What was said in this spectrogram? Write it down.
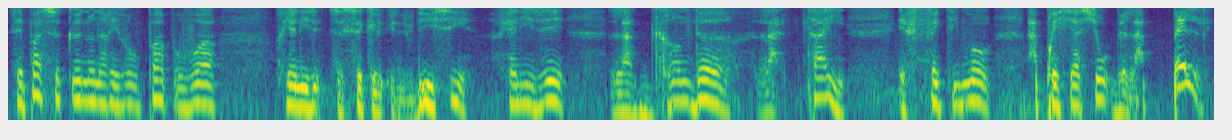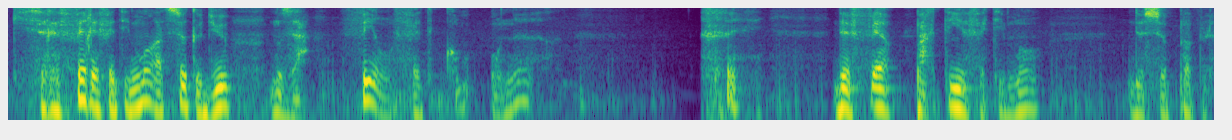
c'est pas ce que nous n'arrivons pas à pouvoir réaliser. C'est ce qu'il nous dit ici. Réaliser la grandeur, la taille, effectivement, appréciation de l'appel qui se réfère effectivement à ce que Dieu nous a fait en fait comme honneur de faire partie effectivement de ce peuple.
